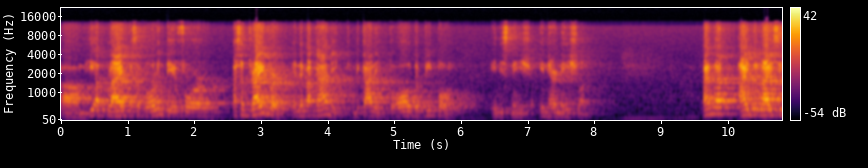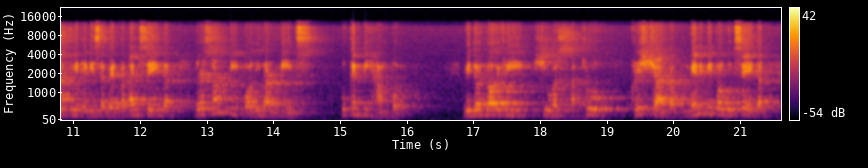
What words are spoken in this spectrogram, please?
um, he applied as a volunteer for as a driver and a mechanic, mechanic to all the people in his nation, in her nation. I'm not idolizing Queen Elizabeth, but I'm saying that there are some people in our midst who can be humble. We don't know if he, she was a true Christian, but many people would say that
